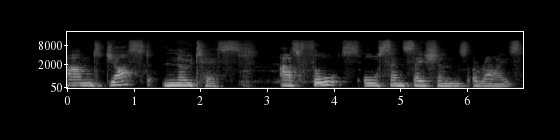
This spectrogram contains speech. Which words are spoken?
and just notice as thoughts or sensations arise.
